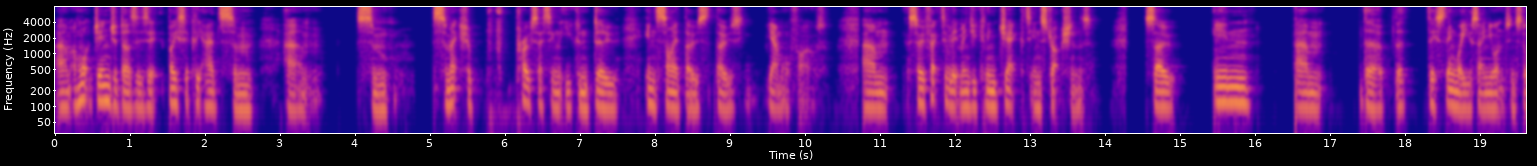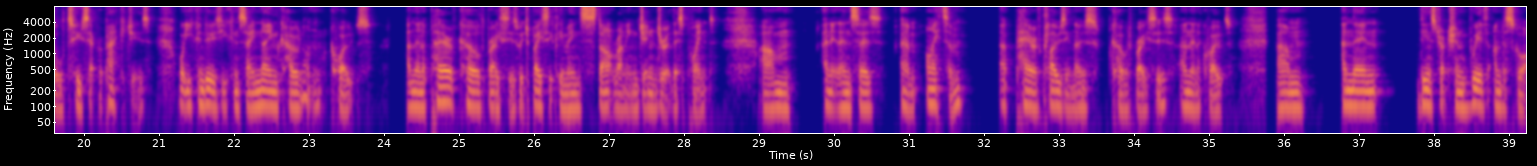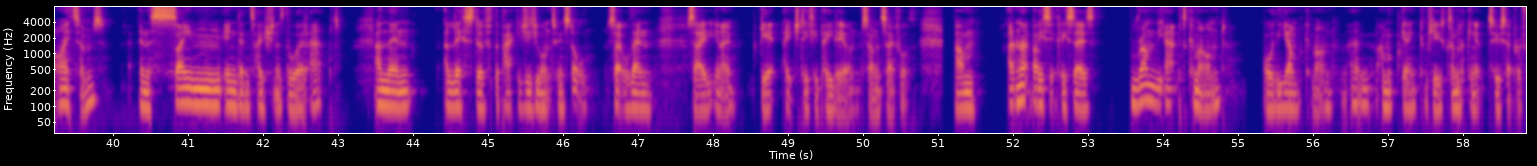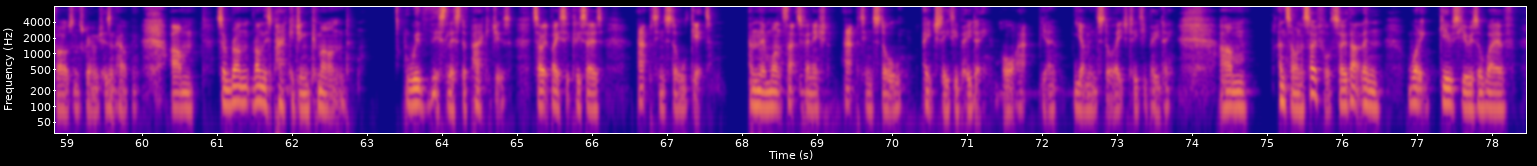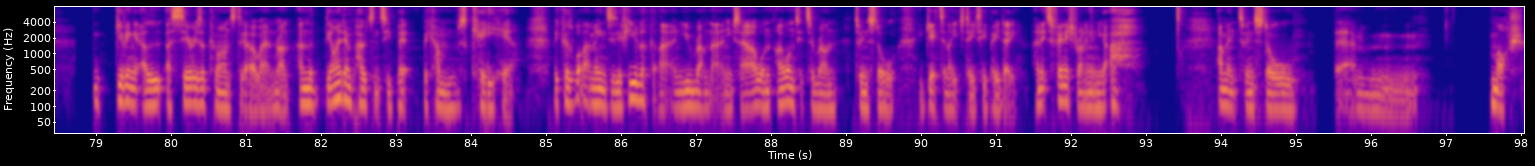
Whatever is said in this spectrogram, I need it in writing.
Um, and what Jinja does is it basically adds some um, some some extra p- processing that you can do inside those those YAML files. Um, so effectively, it means you can inject instructions. So in um, the the this thing where you're saying you want to install two separate packages, what you can do is you can say name colon quotes and then a pair of curled braces, which basically means start running Jinja at this point. Um, and it then says um, item, a pair of closing those curled braces, and then a quote. Um, and then the instruction with underscore items, in the same indentation as the word apt, and then a list of the packages you want to install. So it will then say, you know, git httpd and so on and so forth. Um, and that basically says run the apt command or the yum command. And I'm getting confused because I'm looking at two separate files on screen, which isn't helping. Um, so run run this packaging command with this list of packages. So it basically says apt install git. And then once that's finished, apt install HTTPD or you know, yum install HTTPD. Um, and so on and so forth. So that then what it gives you is a way of giving it a, a, series of commands to go away and run. And the, the idempotency bit becomes key here because what that means is if you look at that and you run that and you say, I want, I want it to run to install git and HTTPD and it's finished running and you go, ah, oh, I meant to install, um, Mosh,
